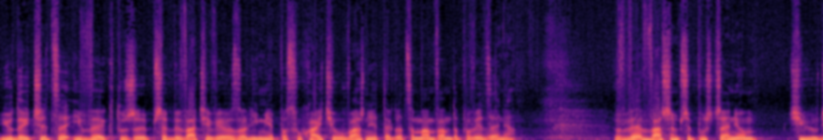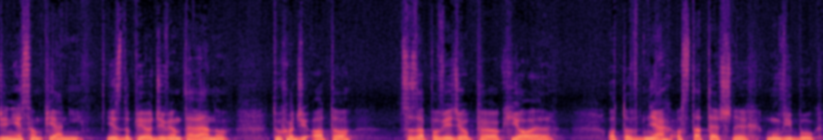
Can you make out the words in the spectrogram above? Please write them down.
Judejczycy i wy, którzy przebywacie w Jerozolimie, posłuchajcie uważnie tego, co mam wam do powiedzenia. Wbrew waszym przypuszczeniom, ci ludzie nie są pijani. Jest dopiero dziewiąta rano. Tu chodzi o to, co zapowiedział prorok Joel. Oto w dniach ostatecznych, mówi Bóg,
